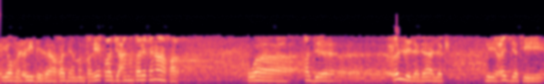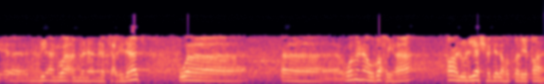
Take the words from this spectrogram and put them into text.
يوم العيد إذا غدا من طريق رجع من طريق آخر. وقد آه، علل ذلك. بعدة آه، بأنواع من التعليلات و ومن أوضحها قالوا ليشهد له الطريقان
